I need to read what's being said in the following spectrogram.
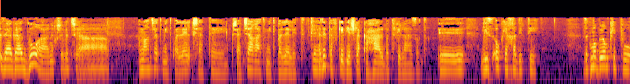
זה הגעגוע, אני חושבת שה... אמרת שאת מתפלל, שאת, אה, כשאת שרה את מתפללת. כן. איזה תפקיד יש לקהל בתפילה הזאת? אה, לזעוק יחד איתי. זה כמו ביום כיפור.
